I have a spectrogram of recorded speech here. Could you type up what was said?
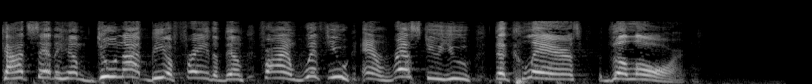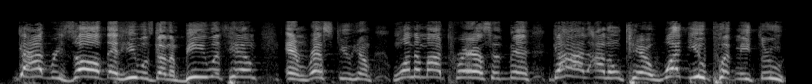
God said to him, Do not be afraid of them, for I am with you and rescue you, declares the Lord. God resolved that he was going to be with him and rescue him. One of my prayers has been, God, I don't care what you put me through.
